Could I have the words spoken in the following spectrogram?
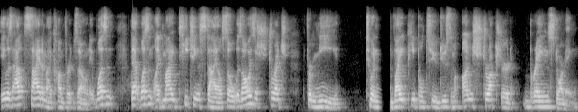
It was outside of my comfort zone. It wasn't that wasn't like my teaching style, so it was always a stretch for me to invite people to do some unstructured brainstorming.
